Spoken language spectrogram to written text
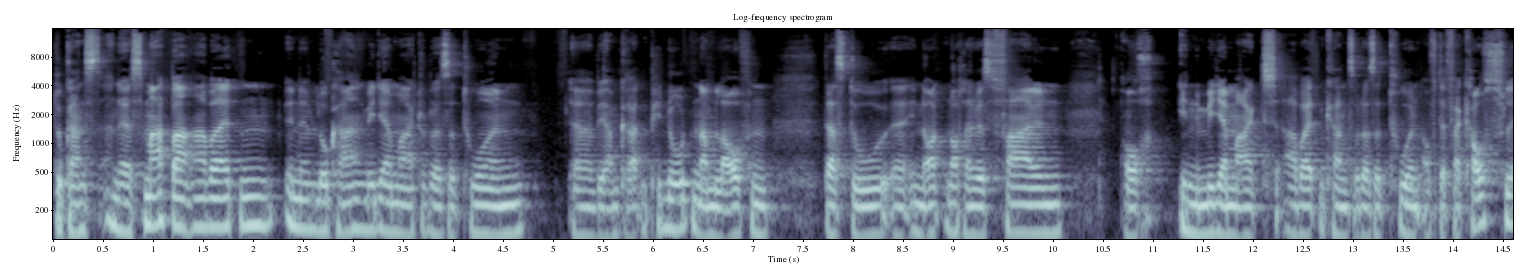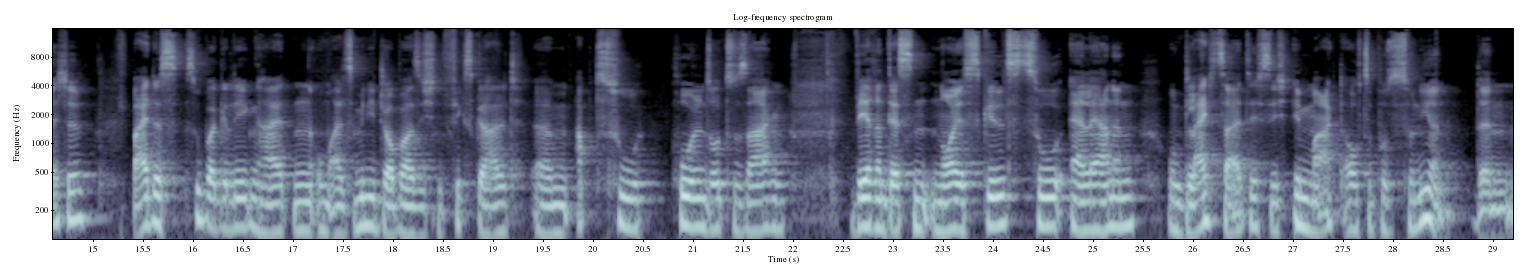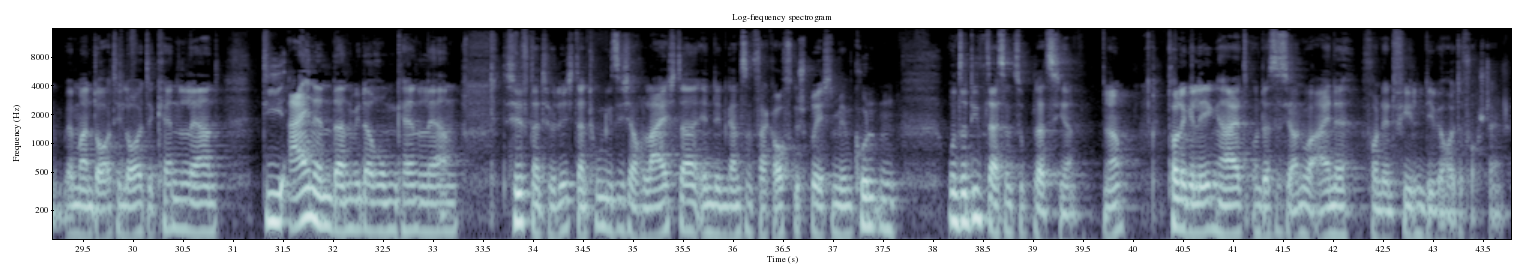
Du kannst an der Smartbar arbeiten, in einem lokalen Mediamarkt oder Saturn. Äh, wir haben gerade einen Piloten am Laufen, dass du äh, in Nord Nordrhein-Westfalen auch in einem Mediamarkt arbeiten kannst oder Saturn auf der Verkaufsfläche. Beides super Gelegenheiten, um als Minijobber sich ein Fixgehalt ähm, abzuholen sozusagen, währenddessen neue Skills zu erlernen und gleichzeitig sich im Markt auch zu positionieren. Denn wenn man dort die Leute kennenlernt, die einen dann wiederum kennenlernen, das hilft natürlich, dann tun die sich auch leichter in den ganzen Verkaufsgesprächen mit dem Kunden unsere Dienstleistung zu platzieren. Ja? Tolle Gelegenheit und das ist ja nur eine von den vielen, die wir heute vorstellen.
